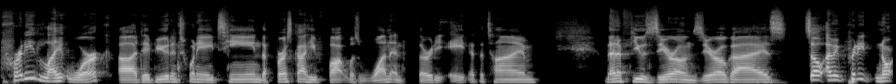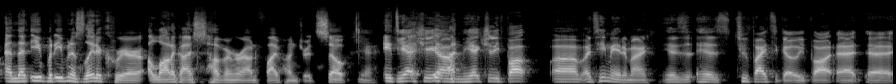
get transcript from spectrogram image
pretty light work. Uh, debuted in 2018. The first guy he fought was one and 38 at the time. Then a few zero and zero guys. So I mean, pretty. Nor- and then, even, but even his later career, a lot of guys hovering around 500. So yeah. it's- he actually yeah, I- um, he actually fought um, a teammate of mine. His his two fights ago, he fought at uh,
